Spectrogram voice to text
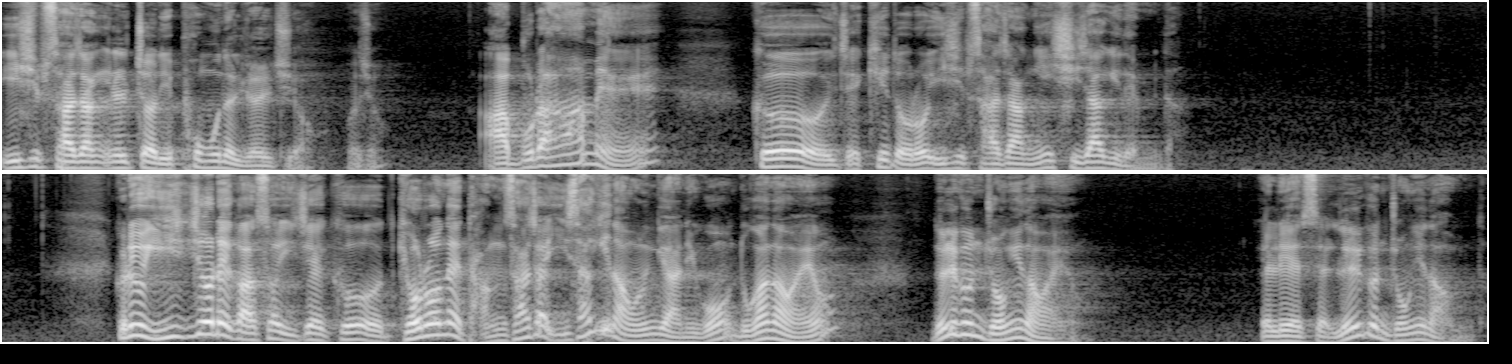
24장 1절이 포문을 열지요. 그죠? 아브라함의 그 이제 기도로 24장이 시작이 됩니다. 그리고 2절에 가서 이제 그 결혼의 당사자 이삭이 나오는 게 아니고 누가 나와요? 늙은 종이 나와요. 엘리에셀 늙은 종이 나옵니다.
